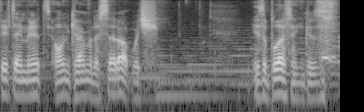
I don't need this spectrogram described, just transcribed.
15 minutes on camera to set up, which is a blessing, because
